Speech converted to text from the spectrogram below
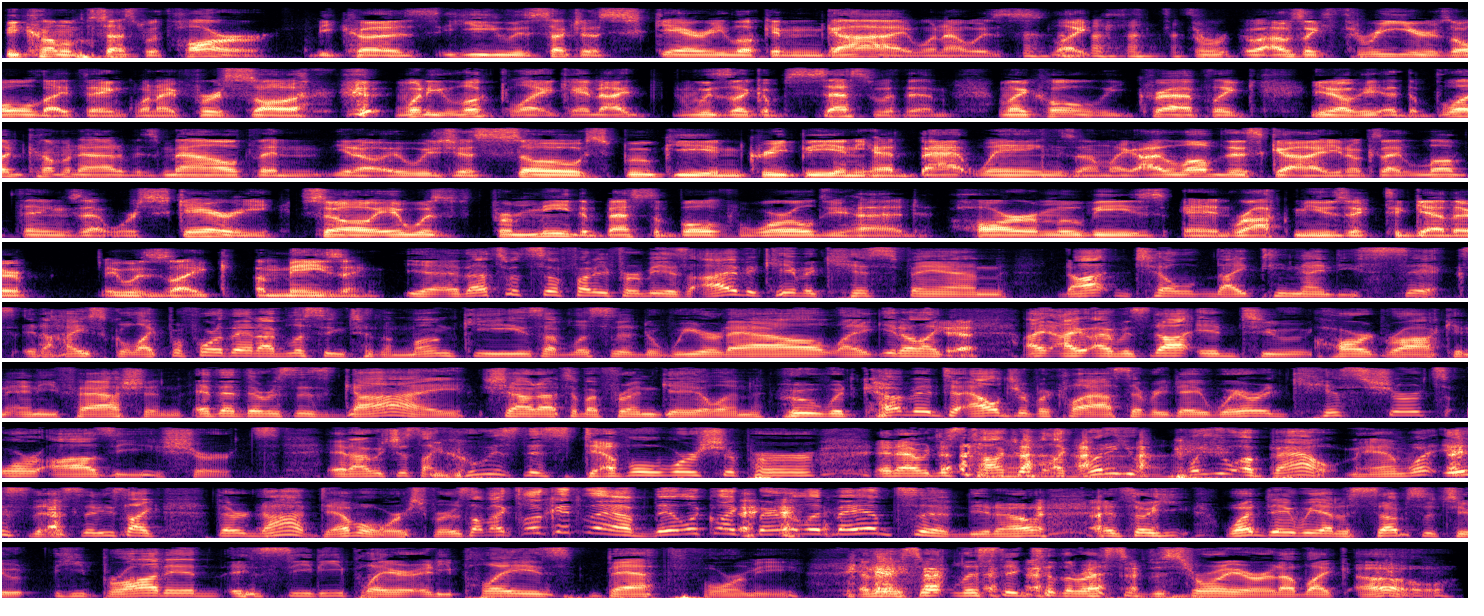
become obsessed with horror because he was such a scary looking guy when I was like th- I was like 3 years old I think when I first saw what he looked like and I was like obsessed with him. I'm like holy crap like you know he had the blood coming out of his mouth and you know it was just so spooky and creepy and he had bat wings. I'm like I love this guy you know cuz I love things that were scary. So it was for me the best of both worlds. You had horror movies and rock music together. It was like amazing. Yeah, that's what's so funny for me is I became a Kiss fan not until 1996 in high school. Like before that, I'm listening to the Monkees, I'm listening to Weird Al. Like you know, like Yeah. I, I I was not into hard rock in any fashion. And then there was this guy, shout out to my friend Galen, who would come into algebra class every day wearing Kiss shirts or Ozzy shirts, and I was just like, mm-hmm. who is this devil worshiper? And I would just talk to him like, what are you what are you about, man? What is this? And he's like, they're not devil worshippers. I'm like, look at them. They look like Marilyn Manson, you know? And so he, one day we had a substitute. He brought in his CD player and he plays Beth for me. And then I start listening to the rest of Destroyer and I'm like, oh.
